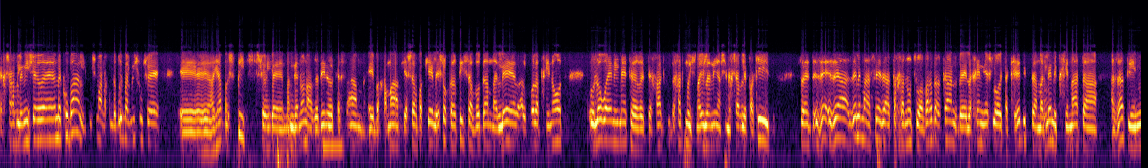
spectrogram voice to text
נחשב למי שמקובל. תשמע, אנחנו מדברים על מישהו שהיה בשפיץ של מנגנון עזדין אל-קסאם בחמאס, ישב בכלא, יש לו כרטיס עבודה מלא על כל הבחינות. הוא לא רואה ממטר את אחד, אחד כמו אסמאעיל הנייה שנחשב לפקיד. זאת אומרת, זה, זה, זה, זה למעשה התחנות שהוא עבר דרכן, ולכן יש לו את הקרדיט המלא מבחינת העזתים,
